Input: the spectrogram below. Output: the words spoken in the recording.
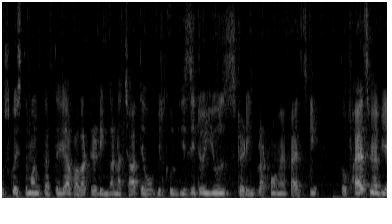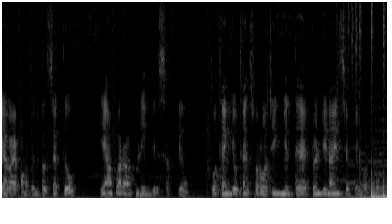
उसको इस्तेमाल करते हुए आप अगर ट्रेडिंग करना चाहते हो, बिल्कुल easy to use trading platform है फायर्स की तो फायर्स में भी आप अकाउंट ओपन कर सकते हो। यहाँ पर आप लिंक दे सकते हो। तो thank you thanks for watching मिलते हैं ट्वेंटी नाइन सेप्टेम्बर को।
